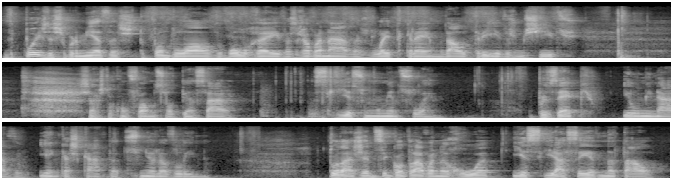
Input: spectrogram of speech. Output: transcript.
Depois das sobremesas, do pão de ló, do bolo rei, das rabanadas, do leite creme, da aletria e dos mexidos, já estou com fome só de pensar, seguia-se um momento solene. O presépio, iluminado e em cascata, do Sr. Avelino. Toda a gente se encontrava na rua e a seguir à ceia de Natal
